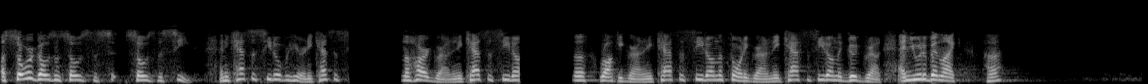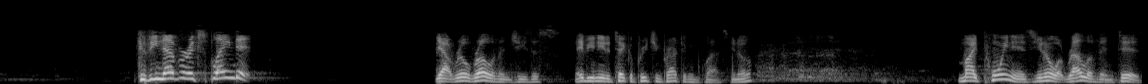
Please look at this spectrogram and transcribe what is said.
a sower goes and sows the, sows the seed. And he casts the seed over here, and he casts the seed on the hard ground, and he casts the seed on the rocky ground, and he casts the seed on the thorny ground, and he casts the seed on the good ground. And you would have been like, huh? Because he never explained it. Yeah, real relevant, Jesus. Maybe you need to take a preaching practicum class, you know? My point is, you know what relevant is?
